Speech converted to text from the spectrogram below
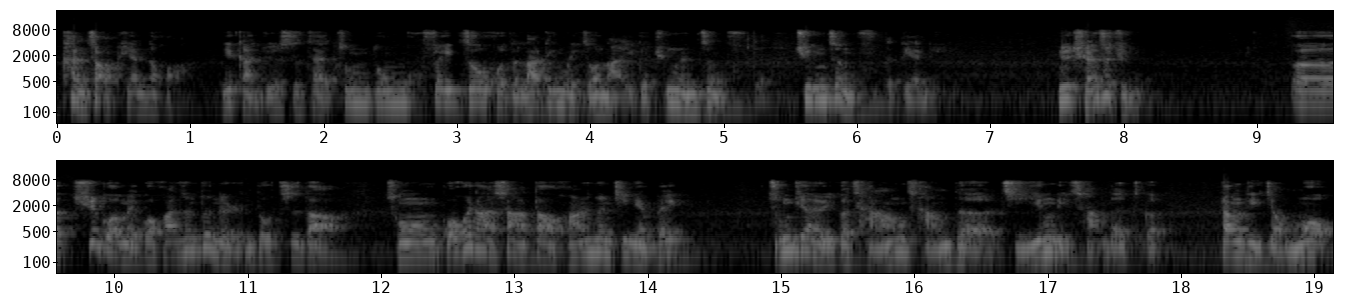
看照片的话，你感觉是在中东、非洲或者拉丁美洲哪一个军人政府的军政府的典礼，因为全是军人。呃，去过美国华盛顿的人都知道，从国会大厦到华盛顿纪念碑，中间有一个长长的几英里长的这个，当地叫 Mall，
